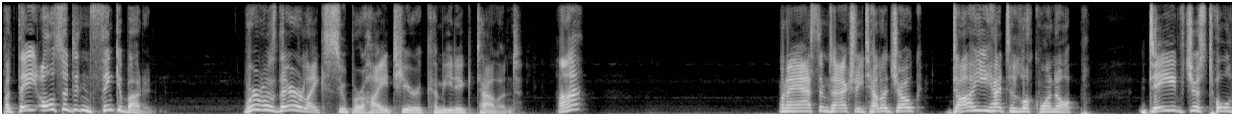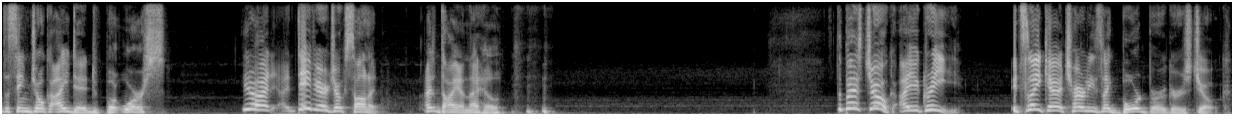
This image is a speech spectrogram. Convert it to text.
but they also didn't think about it. Where was their like super high tier comedic talent? Huh? When I asked him to actually tell a joke, Dahi had to look one up Dave just told the same joke I did, but worse. You know what? Dave, your joke's solid. I'll die on that hill. the best joke. I agree. It's like uh, Charlie's like board burgers joke.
